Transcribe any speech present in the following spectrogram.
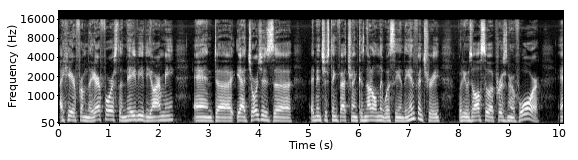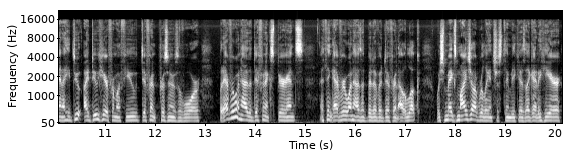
I hear from the Air Force, the Navy, the Army, and uh, yeah, George is uh, an interesting veteran because not only was he in the infantry, but he was also a prisoner of war. And I do, I do hear from a few different prisoners of war, but everyone has a different experience. I think everyone has a bit of a different outlook, which makes my job really interesting because I get to hear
